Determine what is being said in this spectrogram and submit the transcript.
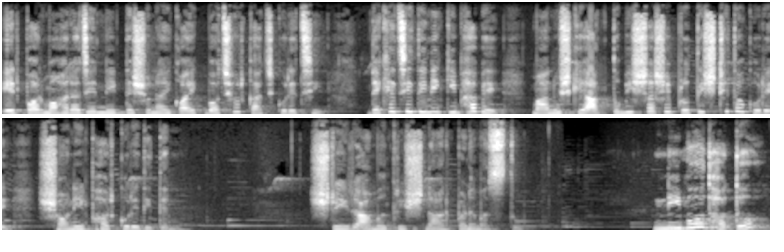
এরপর মহারাজের নির্দেশনায় কয়েক বছর কাজ করেছি। দেখেছি তিনি কীভাবে মানুষকে আত্মবিশ্বাসে প্রতিষ্ঠিত করে স্বনির্ভর করে দিতেন। শ্রী রামকৃষ্ণার্পণমস্তু নিবোধত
